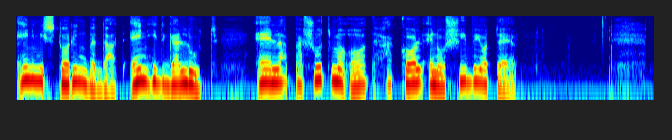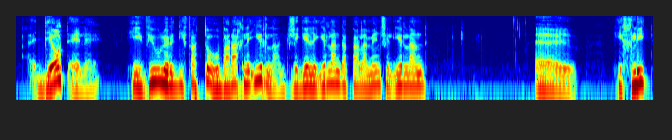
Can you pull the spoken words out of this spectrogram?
אין מסתורין בדת, אין התגלות, אלא פשוט מאוד הכל אנושי ביותר. דעות אלה הביאו לרדיפתו, הוא ברח לאירלנד. כשהגיע לאירלנד, הפרלמנט של אירלנד אה, החליט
